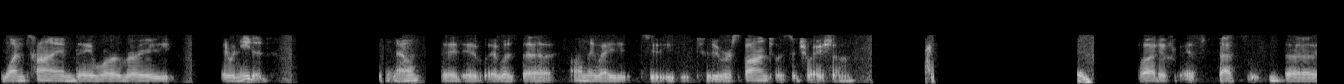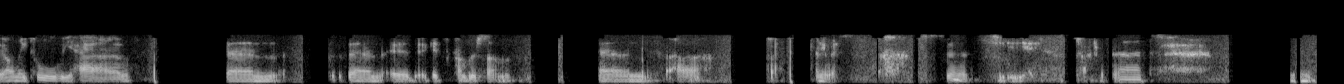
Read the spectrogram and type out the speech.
one time, they were very they were needed. You know, it, it, it was the only way to to respond to a situation. But if if that's the only tool we have, then then it, it gets cumbersome and uh, anyways, so let's see. Talked about that.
